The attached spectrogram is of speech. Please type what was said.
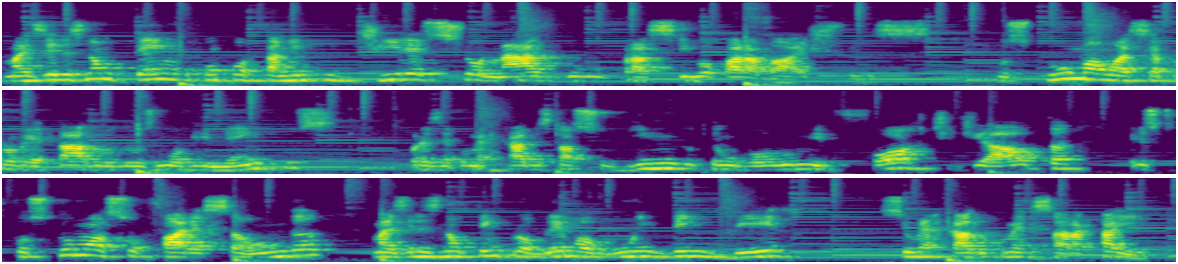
mas eles não têm um comportamento direcionado para cima ou para baixo. Eles costumam a se aproveitar dos movimentos. Por exemplo, o mercado está subindo, tem um volume forte de alta, eles costumam surfar essa onda, mas eles não têm problema algum em vender se o mercado começar a cair.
